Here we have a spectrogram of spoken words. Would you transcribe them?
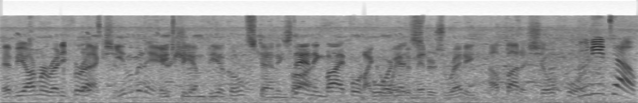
Heavy armor ready for action. Give him an. HPM vehicle standing by. Standing by for Microwave coordinates. emitters ready. How about a show of Who needs help?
